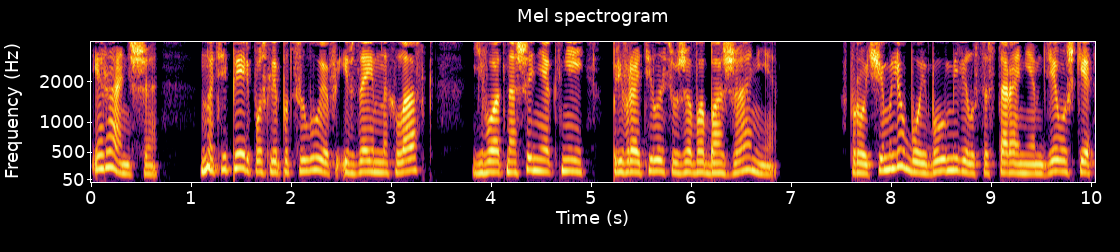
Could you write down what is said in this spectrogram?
и раньше, но теперь, после поцелуев и взаимных ласк, его отношение к ней превратилось уже в обожание. Впрочем, любой бы умилился старанием девушки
